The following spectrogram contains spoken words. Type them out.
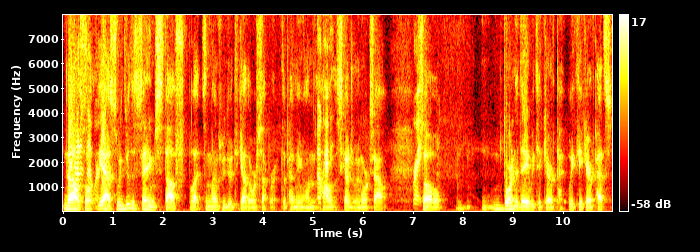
No, How does that so yeah, so we do the same stuff, but sometimes we do it together or separate, depending on how the scheduling works out. Right. So during the day, we take care of we take care of pets.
